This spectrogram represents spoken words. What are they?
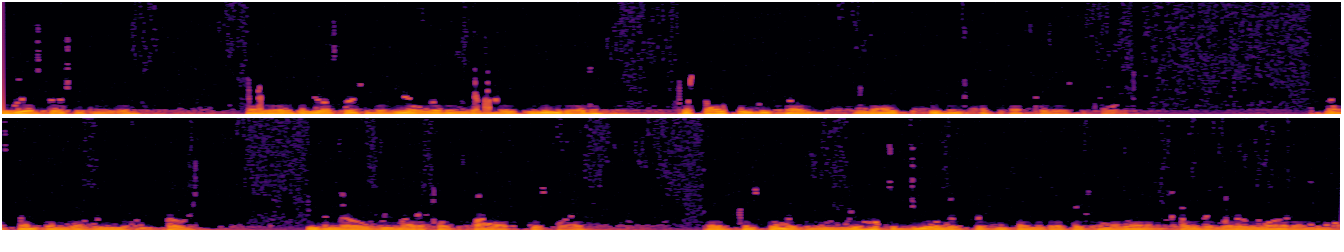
the real church is needed. That is, the real church of the real living God is needed precisely because life isn't a spectator sport. It's not something that we approach, even though we might approach products this way. As consumers, we have to deal with certain things as they come along, COVID, whether we want it or not,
